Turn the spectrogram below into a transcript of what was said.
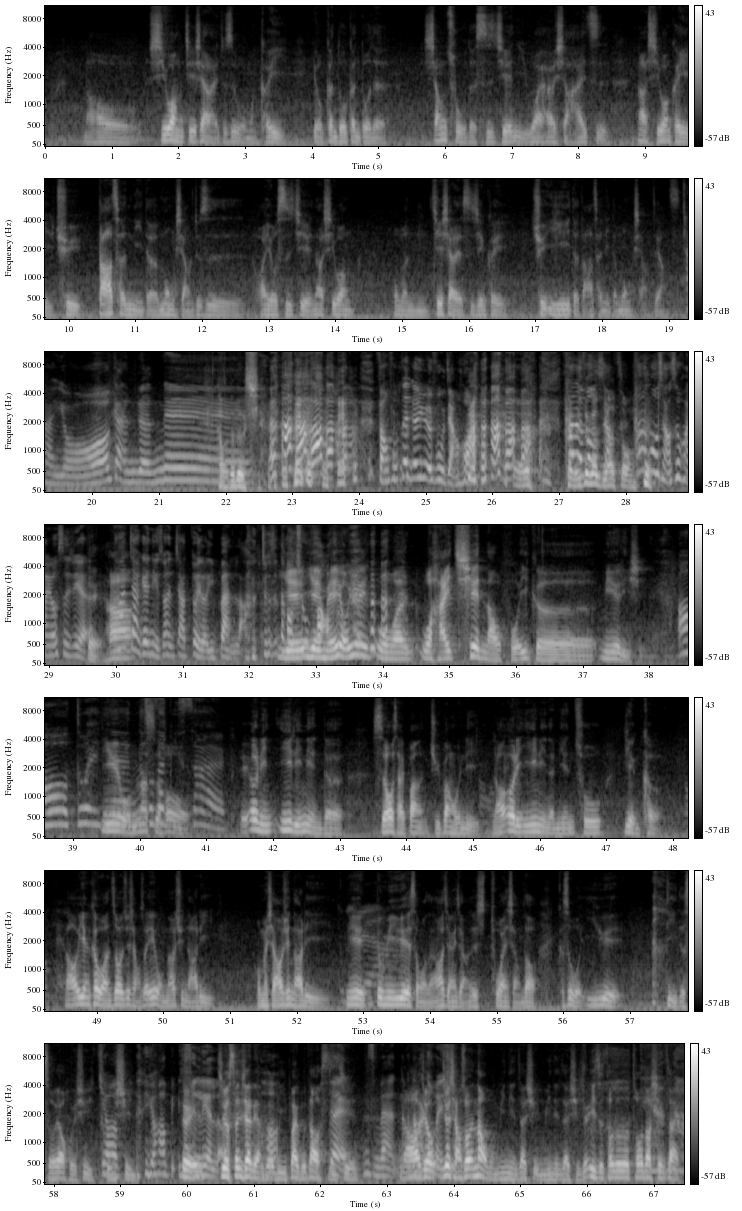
然后希望接下来就是我们可以有更多更多的相处的时间以外，还有小孩子，那希望可以去达成你的梦想，就是环游世界。那希望我们接下来的时间可以。去一一的达成你的梦想，这样子。哎呦，感人呢！我都热血，仿佛在跟岳父讲话。可能这个比较重。他的梦想是环游世界。对，他嫁给你算嫁对了一半啦，就是到也也没有，因为我们我还欠老婆一个蜜月旅行。哦，对，因为我们那时候在比赛，哎，二零一零年的。时候才办举办婚礼，然后二零一一年的年初宴客，然后宴客完之后就想说，哎，我们要去哪里？我们想要去哪里？蜜月度蜜月什么的，然后讲一讲，就突然想到，可是我一月底的时候要回去春训，又要训练了，就剩下两个礼拜不到时间，那怎么办？然后就就想说，那我们明年再去，明年再去，就一直拖拖拖拖到现在。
